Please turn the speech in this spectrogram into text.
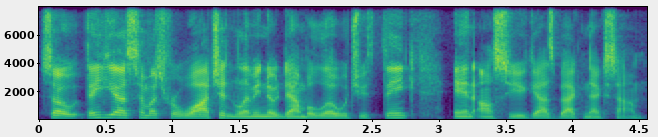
So thank you guys so much for watching. Let me know down below what you think, and I'll see you guys back next time.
